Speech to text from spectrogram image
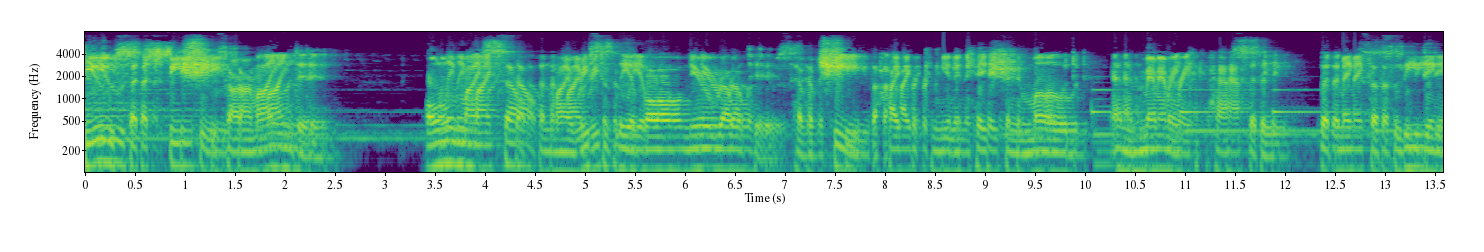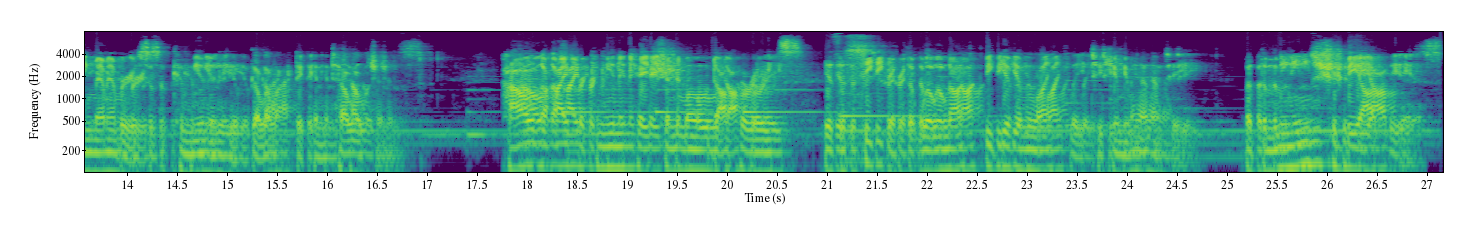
Few such species are minded. Only myself and my recently evolved near relatives have achieved the hypercommunication mode and memory capacity that makes us leading members of the community of galactic intelligence. How the hypercommunication mode operates is a secret that will not be given lightly to humanity, but the means should be obvious.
